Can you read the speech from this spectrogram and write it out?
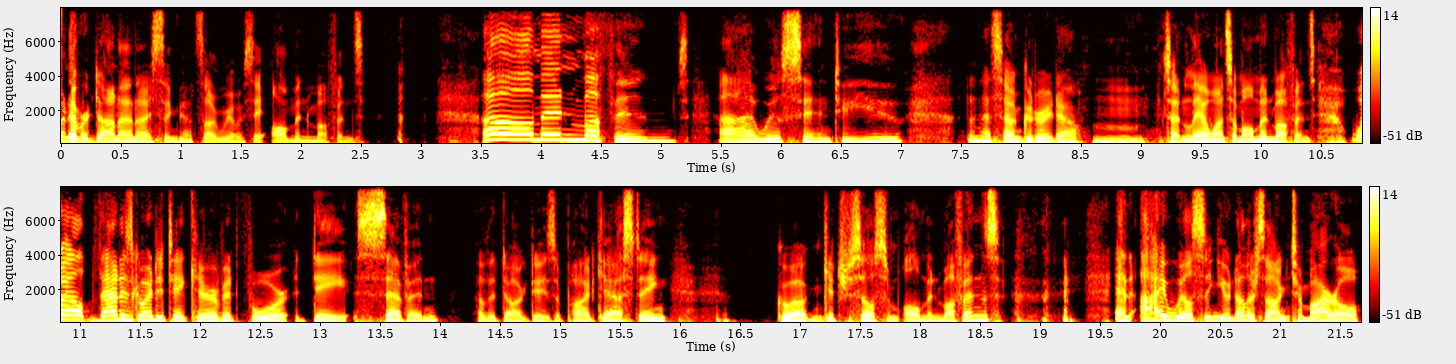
Whenever Donna and I sing that song, we always say almond muffins. almond muffins, I will send to you. Doesn't that sound good right now? Hmm. Suddenly I want some almond muffins. Well, that is going to take care of it for day seven of the Dog Days of Podcasting. Go out and get yourself some almond muffins. and I will sing you another song tomorrow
